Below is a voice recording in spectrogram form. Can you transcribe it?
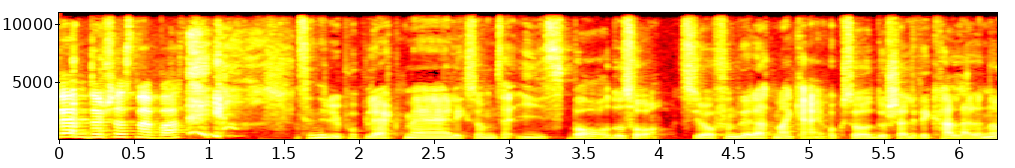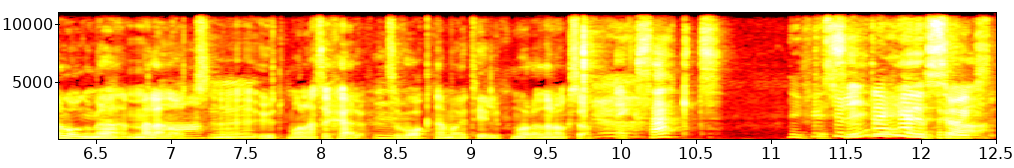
Vem duschar snabbast? Sen är det ju populärt med liksom så här isbad och så. Så jag funderar att man kan ju också duscha lite kallare någon gång mellan- emellanåt. eh, Utmana sig själv. Så vaknar man ju till på morgonen också. Exakt. Det finns Det ju lite ser ju bra. hälso,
